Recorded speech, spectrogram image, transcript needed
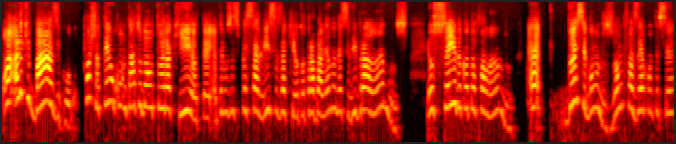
Olha que básico. Poxa, eu tenho o contato do autor aqui, eu tenho, eu tenho os especialistas aqui, eu estou trabalhando nesse livro há anos. Eu sei do que eu estou falando. É dois segundos, vamos fazer acontecer.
